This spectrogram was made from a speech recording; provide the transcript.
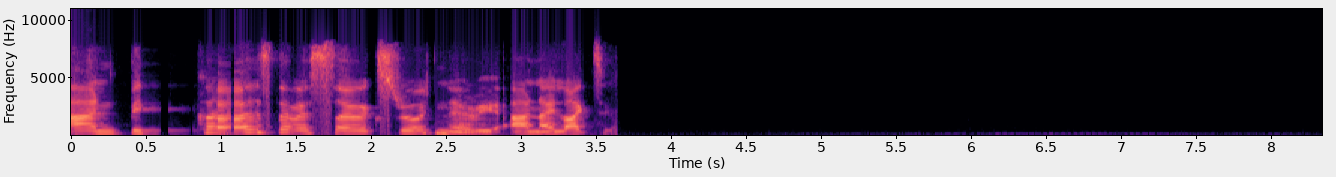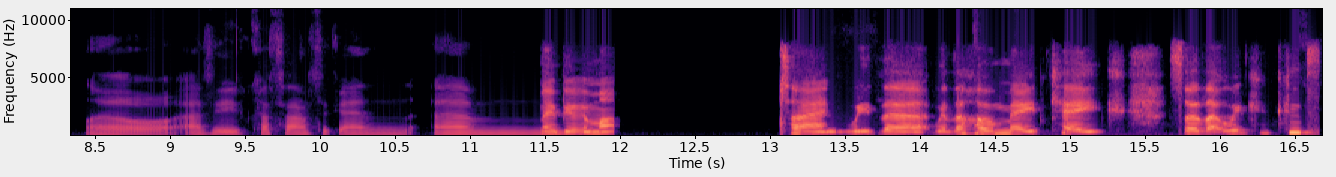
and because they were so extraordinary, and I like to Oh, as you cut out again. Um... Maybe a time with a with a homemade cake, so that we could continue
